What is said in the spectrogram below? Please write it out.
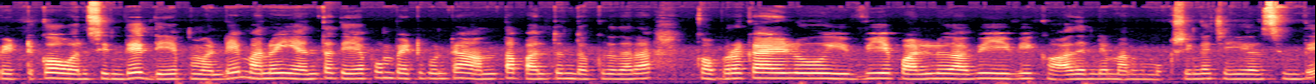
పెట్టుకోవలసిందే దీపం అండి. మనం ఎంత దీపం పెట్టుకుంటే అంత ఫలితం దక్కుతుందరా కొబ్బరికాయలు ఇవి పళ్ళు అవి ఇవి కాదండి మనకు ముఖ్యంగా చేయాల్సింది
